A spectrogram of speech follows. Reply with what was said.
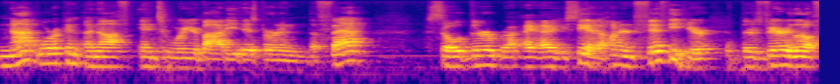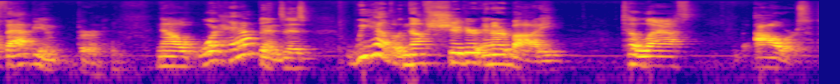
not working enough into where your body is burning the fat. So they're, you see at 150 here, there's very little fat being burned. Now what happens is we have enough sugar in our body to last hours,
